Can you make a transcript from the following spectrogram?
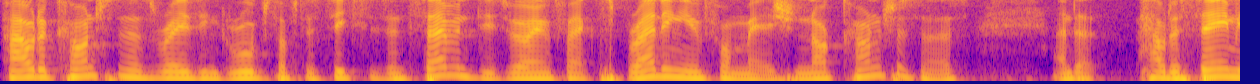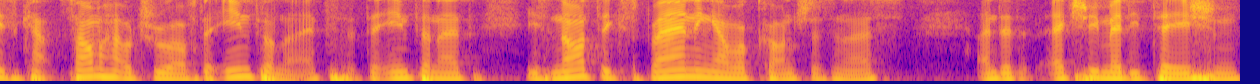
how the consciousness raising groups of the 60s and 70s were, in fact, spreading information, not consciousness, and how the same is somehow true of the internet, that the internet is not expanding our consciousness, and that actually meditation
